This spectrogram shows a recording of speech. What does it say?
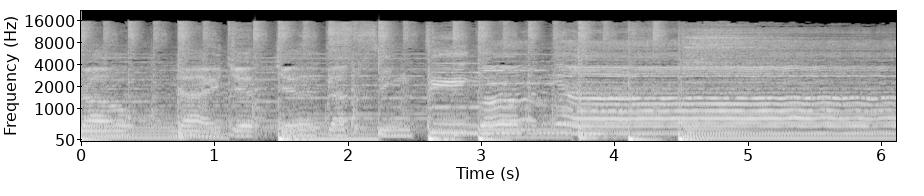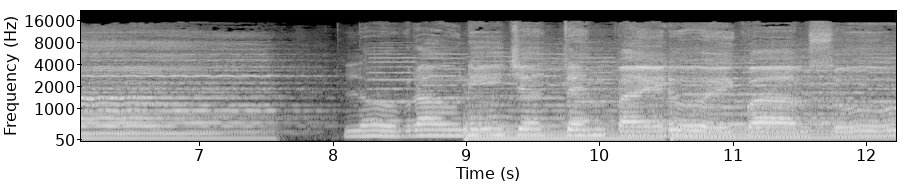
เราได้เจอเจอกับสิ่งที่งดงามโลกเรานี้จะเต็มไปด้วยความสุข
